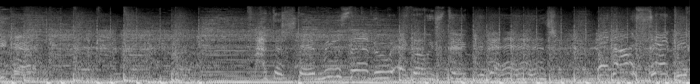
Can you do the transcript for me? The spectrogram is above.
きて。果たして見せるエゴイスティックレンジエゴイスティックレンジ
